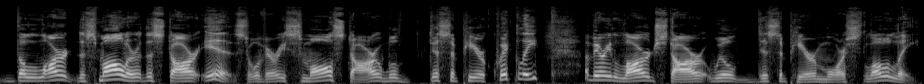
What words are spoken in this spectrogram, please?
the the smaller the star is. So a very small star will disappear quickly. A very large star will disappear more slowly.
